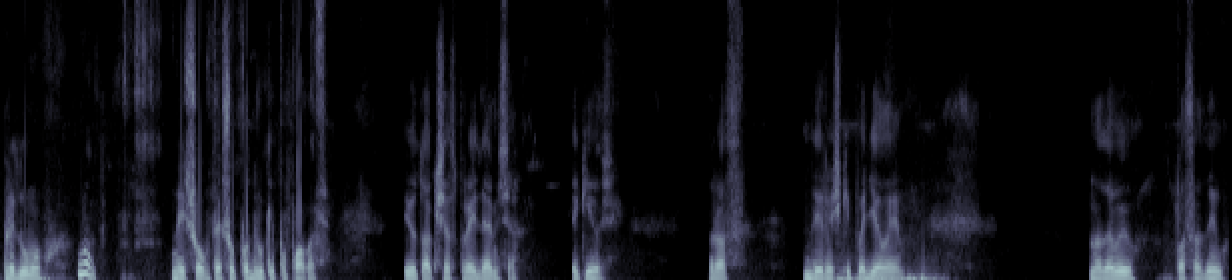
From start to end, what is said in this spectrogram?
придумав. Ну, знайшов те, що під руки попалося. І отак зараз пройдемося. Такі ось. Раз. Дирочки поділаємо. Надавив, посадив.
